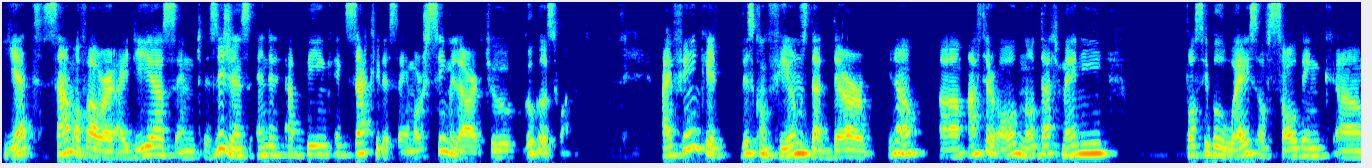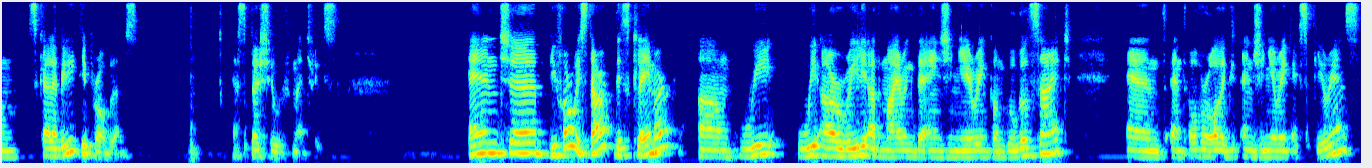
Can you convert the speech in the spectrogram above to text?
yet some of our ideas and decisions ended up being exactly the same or similar to Google's one. I think it, this confirms that there are, you know, um, after all, not that many possible ways of solving um, scalability problems especially with metrics. And uh, before we start, disclaimer, um, we, we are really admiring the engineering on Google side and, and overall engineering experience,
